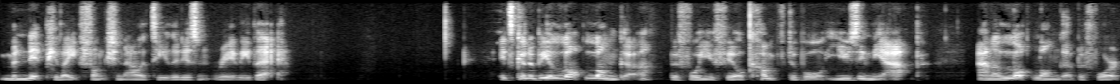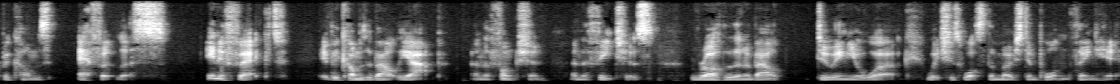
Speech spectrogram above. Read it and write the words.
manipulate functionality that isn't really there it's going to be a lot longer before you feel comfortable using the app and a lot longer before it becomes effortless. In effect, it becomes about the app and the function and the features rather than about doing your work, which is what's the most important thing here.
